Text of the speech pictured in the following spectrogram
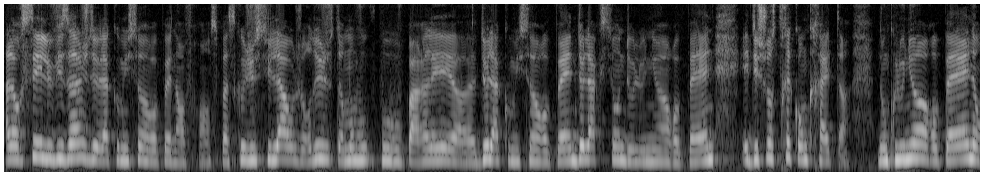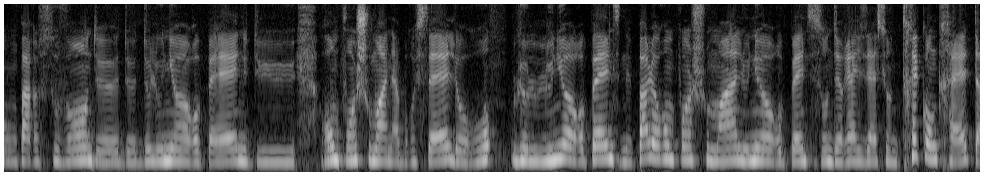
Alors, c'est le visage de la Commission européenne en France, parce que je suis là aujourd'hui justement pour vous parler euh, de la Commission européenne, de l'action de l'Union européenne et des choses très concrètes. Donc, l'Union européenne, on parle souvent de, l'Union européenne, du rond-point Schuman à Bruxelles. L'Union européenne, ce n'est pas le rond-point Schuman. L'Union européenne, ce sont des réalisations très concrètes,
